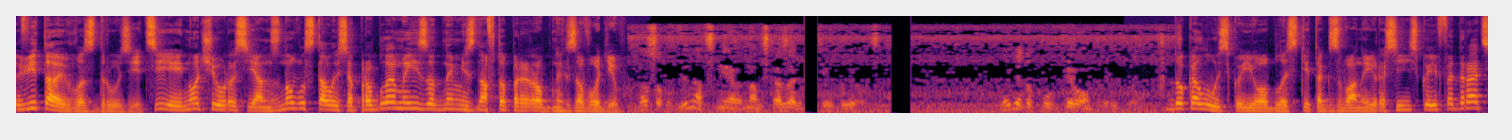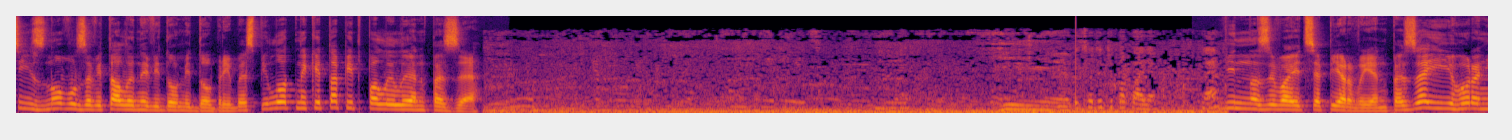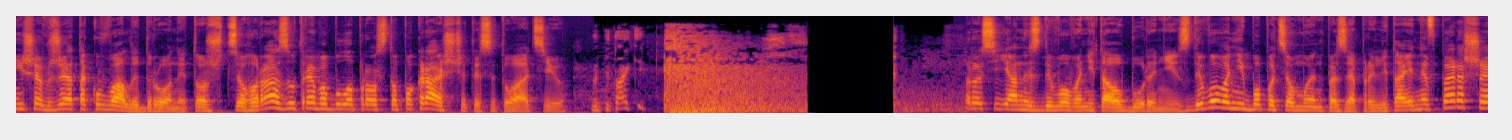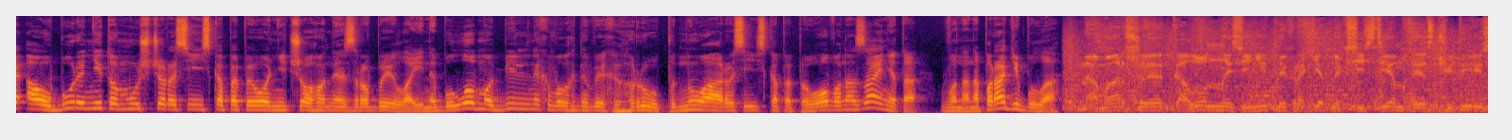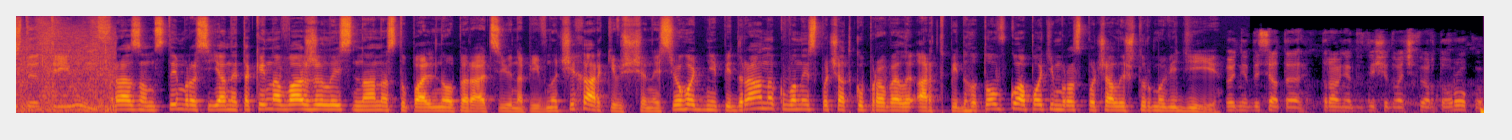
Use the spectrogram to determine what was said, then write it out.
Вітаю вас, друзі! Цієї ночі у росіян знову сталися проблеми із одним із нафтопереробних заводів. Ну сколько, 12 мне, нам сказали эвакуироваться. Ну. До Калузької області, так званої Російської Федерації, знову завітали невідомі добрі безпілотники та підпалили НПЗ. все-таки попали. Він називається Первий НПЗ, і його раніше вже атакували дрони. Тож цього разу треба було просто покращити ситуацію. На пятаки? Росіяни здивовані та обурені. Здивовані, бо по цьому НПЗ прилітає не вперше, а обурені тому, що російська ППО нічого не зробила і не було мобільних вогневих груп. Ну а російська ППО вона зайнята. Вона на параді була. На марше колонна зенитных ракетных систем С-400 «Триумф». Разом з тим росіяни таки наважились на наступальну операцію на півночі Харківщини. Сьогодні під ранок вони спочатку провели артпідготовку, а потім розпочали штурмові дії. Сьогодні 10 травня 2024 року.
